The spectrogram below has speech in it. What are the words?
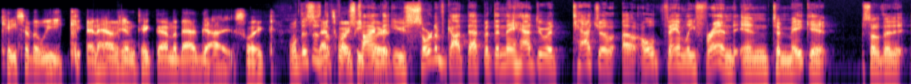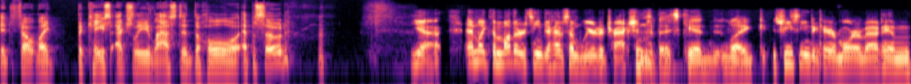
case of the week and have him take down the bad guys like well, this is the first time are- that you sort of got that, but then they had to attach a, an old family friend in to make it so that it, it felt like the case actually lasted the whole episode. yeah and like the mother seemed to have some weird attraction to this kid like she seemed to care more about him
